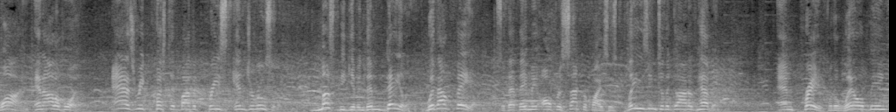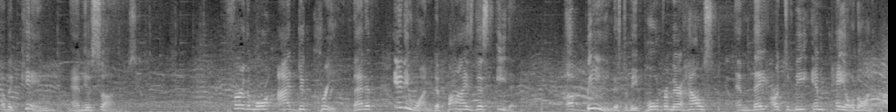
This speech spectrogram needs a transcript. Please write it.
wine, and olive oil, as requested by the priests in Jerusalem, must be given them daily without fail, so that they may offer sacrifices pleasing to the God of heaven and pray for the well being of the king and his sons. Furthermore, I decree that if anyone defies this edict, a beam is to be pulled from their house and they are to be impaled on it.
